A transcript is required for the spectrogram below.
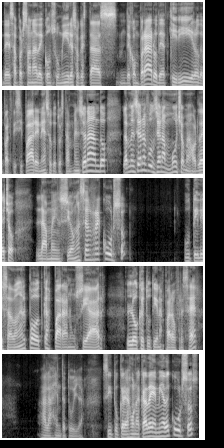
de esa persona de consumir eso que estás, de comprar o de adquirir o de participar en eso que tú estás mencionando. Las menciones funcionan mucho mejor. De hecho, la mención es el recurso utilizado en el podcast para anunciar lo que tú tienes para ofrecer a la gente tuya. Si tú creas una academia de cursos,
